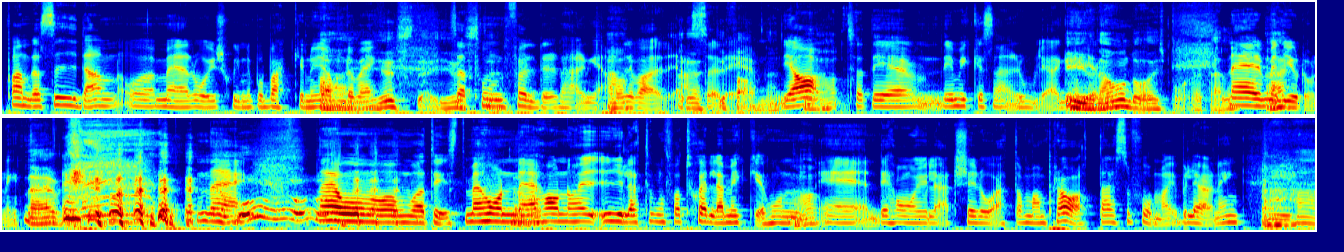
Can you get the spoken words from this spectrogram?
på andra sidan och med rådjursskinnet på backen och gömde Ja, mig. Just det, just Så att hon det. följde det här. Ja, Ja, det var, alltså, det, ja, Ja. så att det, det är mycket sådana här roliga grejer. Ylade hon då i spåret eller? Nej, men det gjorde hon inte. Nej, Nej. Wow. Nej, hon, hon var tyst. Men hon, Ja. hon har ju ylat, hon har fått skälla mycket. Hon, Ja. eh, det har hon ju lärt sig då att om man pratar så får man ju belöning. Aha,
